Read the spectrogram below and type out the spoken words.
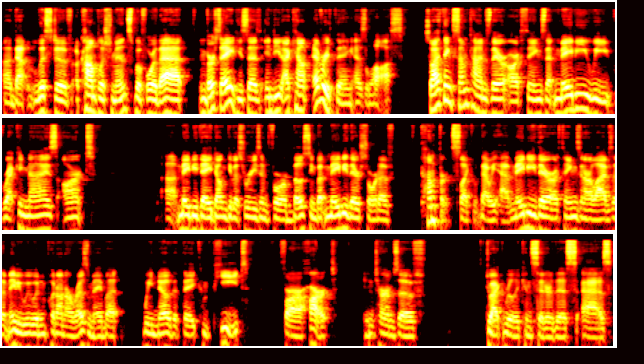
uh, that list of accomplishments before that. In verse eight, he says, "Indeed, I count everything as loss." So I think sometimes there are things that maybe we recognize aren't, uh, maybe they don't give us reason for boasting, but maybe they're sort of comforts like that we have. Maybe there are things in our lives that maybe we wouldn't put on our resume, but we know that they compete for our heart in terms of do I really consider this as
